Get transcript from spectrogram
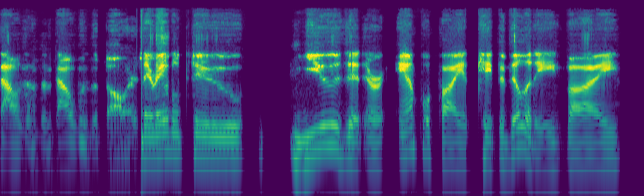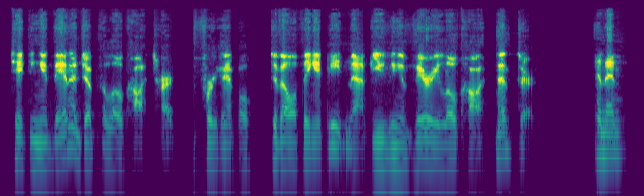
thousands and thousands of dollars. They're able to use it or amplify its capability by taking advantage of the low cost hardware. For example, developing a heat map using a very low cost sensor. And then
